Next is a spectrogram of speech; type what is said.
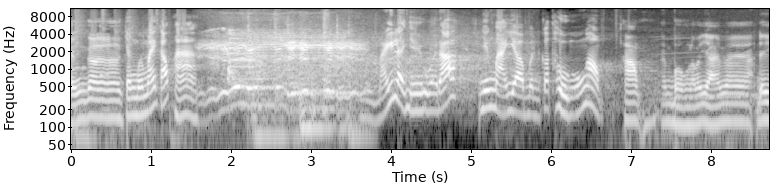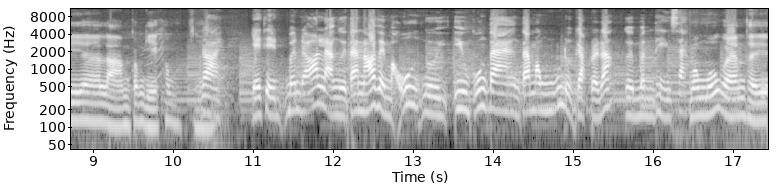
chừng ờ, chừng mười mấy cốc hả? Mười mấy là nhiều rồi đó. Nhưng mà giờ mình có thường uống không? Không em buồn là bây giờ em ờ, đi ờ, làm công việc không? Dạ. rồi vậy thì bên đó là người ta nói về mẫu người yêu của người ta người ta mong muốn được gặp rồi đó. Người mình thì sao? Mong muốn của em thì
